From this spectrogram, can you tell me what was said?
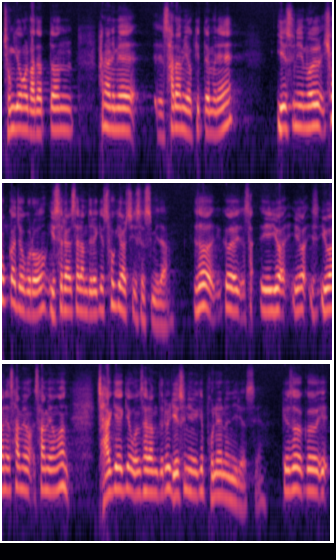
존경을 받았던 하나님의 사람이었기 때문에 예수님을 효과적으로 이스라엘 사람들에게 소개할 수 있었습니다. 그래서 그 요한의 사명, 사명은 자기에게 온 사람들을 예수님에게 보내는 일이었어요. 그래서 그,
